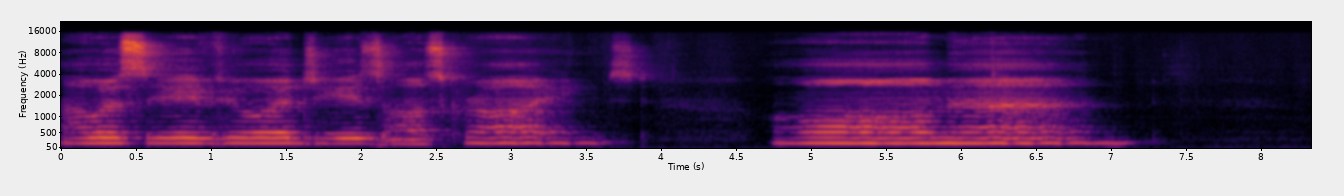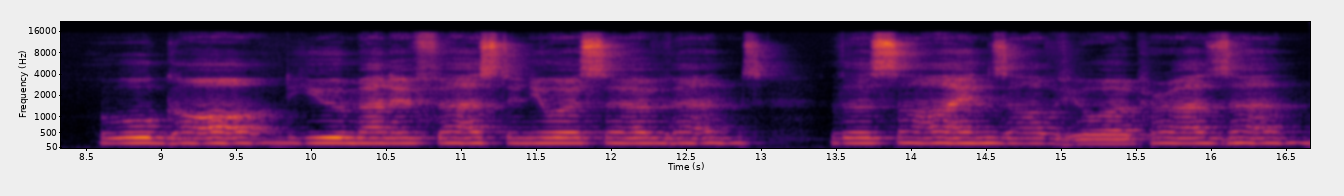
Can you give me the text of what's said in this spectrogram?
our Saviour Jesus Christ. Amen. O God, you manifest in your servants the signs of your presence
